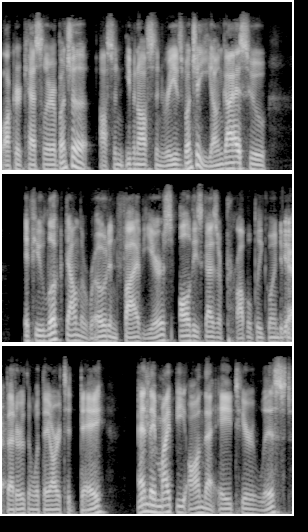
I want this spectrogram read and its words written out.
Walker Kessler, a bunch of Austin, even Austin Reaves, a bunch of young guys who, if you look down the road in five years, all these guys are probably going to be Yeah. better than what they are today, and they might be on that A tier list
